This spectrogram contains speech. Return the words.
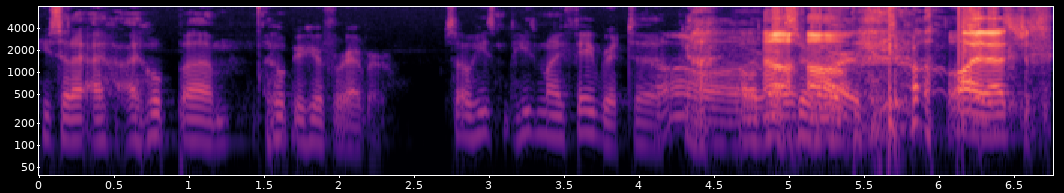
he said, I, I hope um, I hope you're here forever. So he's he's my favorite. Uh, Oh, altar server at the that's just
